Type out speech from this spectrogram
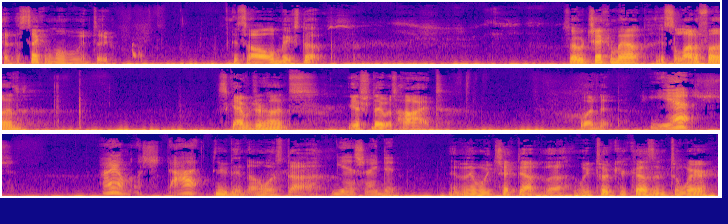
at the second one we went to. It's all mixed up. So check them out. It's a lot of fun. Scavenger hunts. Yesterday was hot, wasn't it? Yes. I almost died. You didn't almost die. Yes, I did. And then we checked out the. We took your cousin to where?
